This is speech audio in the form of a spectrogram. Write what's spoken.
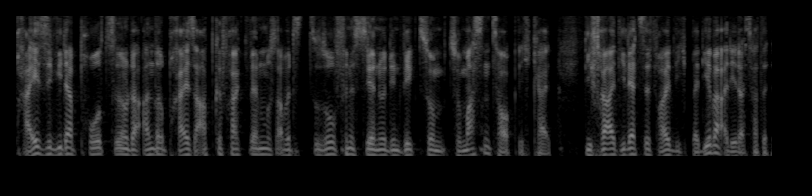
Preise wieder purzeln oder andere Preise abgefragt werden muss, aber das, so findest du ja nur den Weg zum, zur Massentauglichkeit. Die Frage, die letzte Frage, die ich bei dir bei Adidas hatte,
